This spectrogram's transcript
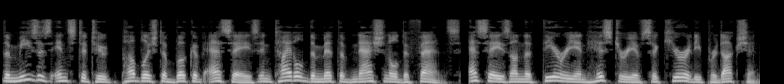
The Mises Institute published a book of essays entitled The Myth of National Defense, Essays on the Theory and History of Security Production.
